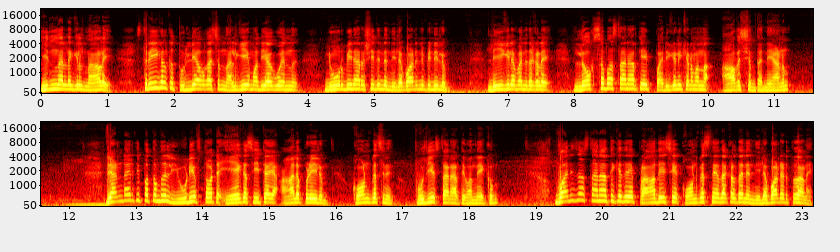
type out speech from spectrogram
ഇന്നല്ലെങ്കിൽ നാളെ സ്ത്രീകൾക്ക് തുല്യാവകാശം നൽകിയേ മതിയാകൂ എന്ന് നൂർബിന റഷീദിന്റെ നിലപാടിന് പിന്നിലും ലീഗിലെ വനിതകളെ ലോക്സഭാ സ്ഥാനാർത്ഥിയായി പരിഗണിക്കണമെന്ന ആവശ്യം തന്നെയാണ്. രണ്ടായിരത്തി പത്തൊമ്പതിൽ യു ഡി എഫ് തോറ്റ ഏക സീറ്റായ ആലപ്പുഴയിലും കോൺഗ്രസിന് പുതിയ സ്ഥാനാർത്ഥി വന്നേക്കും. വനിതാ സ്ഥാനാർത്ഥിക്കെതിരെ പ്രാദേശിക കോൺഗ്രസ് നേതാക്കൾ തന്നെ നിലപാടെടുത്തതാണ്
